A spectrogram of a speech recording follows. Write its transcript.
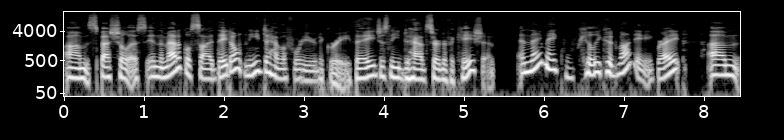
um, specialists in the medical side, they don't need to have a four year degree. They just need to have certification and they make really good money, right? Um,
